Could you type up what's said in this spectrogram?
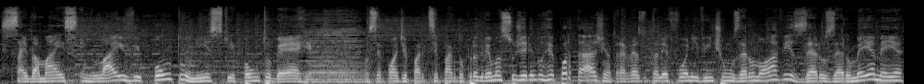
Saiba mais em live.unisque.br. Você pode participar do programa sugerindo reportagem através do telefone 2109-0066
